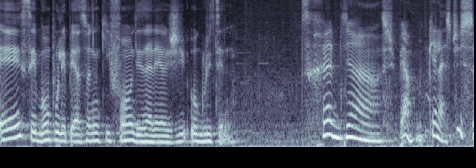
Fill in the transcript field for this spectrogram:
et c'est bon pour les personnes qui font des allergies au gluten. Très bien, super. Quelle astuce.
